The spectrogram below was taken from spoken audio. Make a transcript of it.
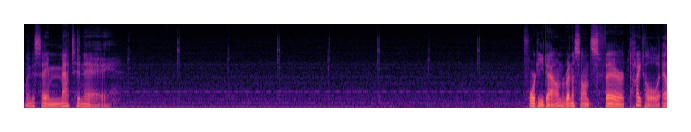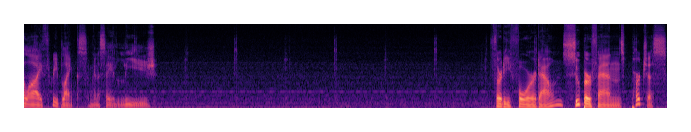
I'm going to say matinee. Forty down, Renaissance Fair title, LI three blanks. I'm gonna say liege. Thirty-four down, Superfans purchase.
